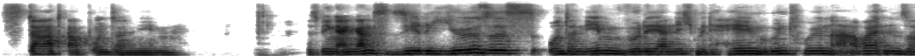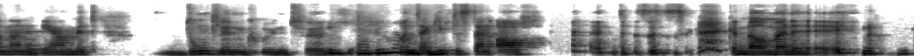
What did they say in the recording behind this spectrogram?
Start-up-Unternehmen. Deswegen ein ganz seriöses Unternehmen würde ja nicht mit hellen Grüntönen arbeiten, sondern eher mit dunklen Grüntönen. Und da gibt es dann auch, das ist genau meine Erinnerung,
